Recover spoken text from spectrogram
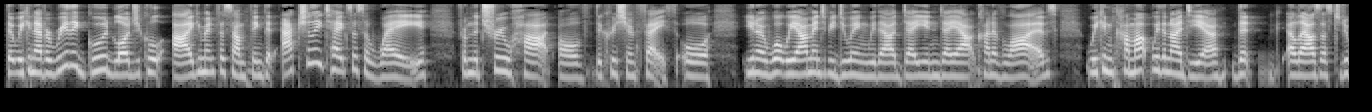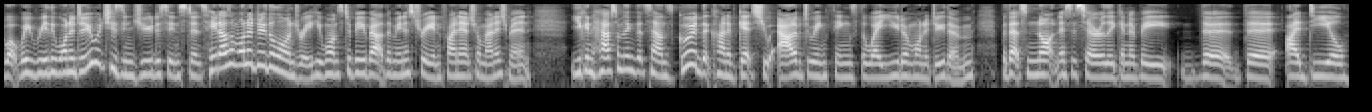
that we can have a really good logical argument for something that actually takes us away from the true heart of the Christian faith or, you know, what we are meant to be doing with our day in, day out kind of lives. We can come up with an idea that allows us to do what we really want to do, which is in Judas' instance, he doesn't want to do the laundry. He wants to be about the ministry and financial management. You can have something that sounds good that kind of gets you out of doing things the way you don't want to do them, but that's not necessarily going to be the the ideal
